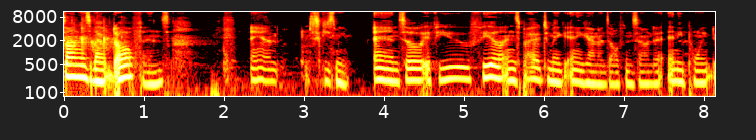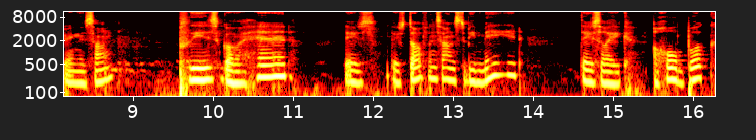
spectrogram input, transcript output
Song is about dolphins. And, excuse me. And so if you feel inspired to make any kind of dolphin sound at any point during this song, please go ahead. There's there's dolphin sounds to be made. There's like a whole book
